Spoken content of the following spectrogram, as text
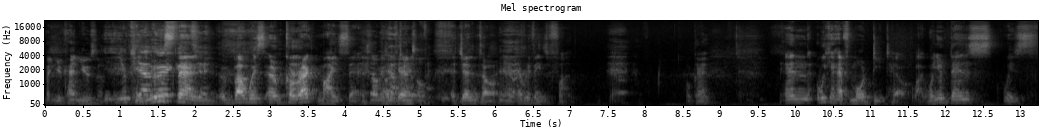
But you can use them. you can Yeah, use good. them, but with a correct mindset. As long as you're okay? gentle. Gentle, and everything is fun. Yeah. Okay. And we can have more detail. Like when you dance with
